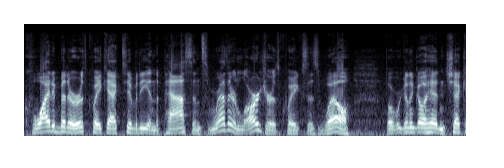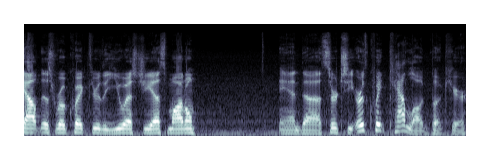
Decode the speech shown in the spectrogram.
quite a bit of earthquake activity in the past and some rather large earthquakes as well. But we're going to go ahead and check out this real quick through the USGS model and uh, search the earthquake catalog book here.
